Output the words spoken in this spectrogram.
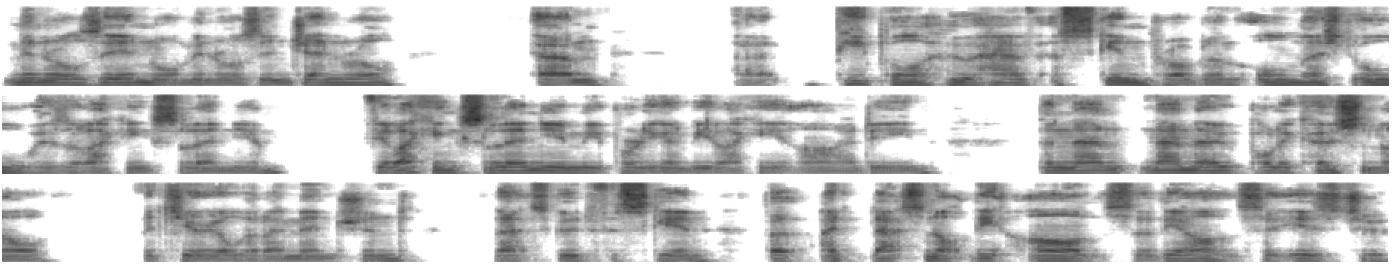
minerals in or minerals in general. Um, uh, people who have a skin problem almost always are lacking selenium. If you're lacking selenium, you're probably going to be lacking iodine. The nan- nanopolycosanol material that I mentioned, that's good for skin, but I, that's not the answer. The answer is to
